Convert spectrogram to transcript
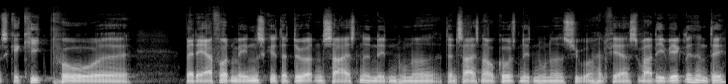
skal kigge på... Øh, hvad det er for et menneske, der dør den 16. 1900, den 16. august 1977. Var det i virkeligheden det,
